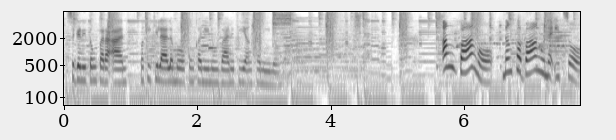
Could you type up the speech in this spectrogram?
Sa ganitong paraan, makikilala mo kung kaninong vanity ang kanino. Ang bango ng pabango na ito.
